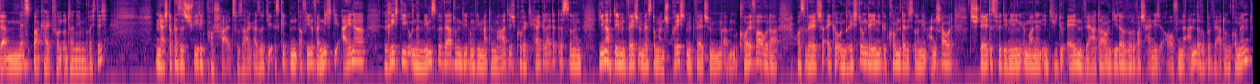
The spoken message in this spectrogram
der Messbarkeit von Unternehmen, richtig? Ja, ich glaube, das ist schwierig pauschal zu sagen. Also die, es gibt auf jeden Fall nicht die eine richtige Unternehmensbewertung, die irgendwie mathematisch korrekt hergeleitet ist, sondern je nachdem, mit welchem Investor man spricht, mit welchem ähm, Käufer oder aus welcher Ecke und Richtung derjenige kommt, der sich das Unternehmen anschaut, stellt es für denjenigen immer einen individuellen Wert dar und jeder würde wahrscheinlich auf eine andere Bewertung kommen.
